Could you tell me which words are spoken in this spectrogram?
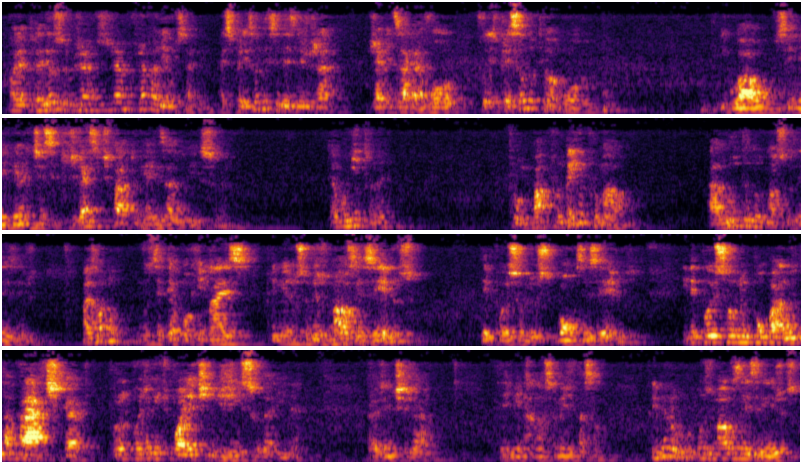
Olha, para Deus já, já, já valeu, sabe? A expressão desse desejo já, já me desagravou, foi a expressão do teu amor igual, semelhante, se tu tivesse de fato realizado isso. É bonito, né? Para o bem ou para o mal? A luta dos nossos desejos. Mas vamos você ter um pouquinho mais, primeiro sobre os maus desejos, depois sobre os bons desejos, e depois sobre um pouco a luta prática, por onde a gente pode atingir isso daí, né? Para a gente já terminar a nossa meditação. Primeiro, os maus desejos.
